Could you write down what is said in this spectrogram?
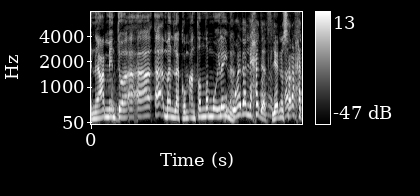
إنه يا عم أنتم أأمن لكم أن تنضموا إلينا. وهذا اللي حدث لأنه صراحة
